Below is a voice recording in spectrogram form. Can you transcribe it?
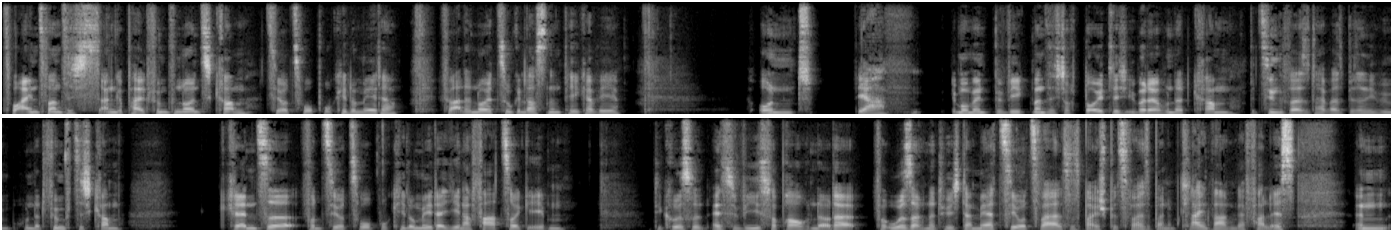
2021 ist angepeilt 95 Gramm CO2 pro Kilometer für alle neu zugelassenen Pkw. Und ja, im Moment bewegt man sich doch deutlich über der 100 Gramm, beziehungsweise teilweise bis an die 150 Gramm Grenze von CO2 pro Kilometer, je nach Fahrzeug eben. Die größeren SUVs verbrauchen oder verursachen natürlich da mehr CO2, als es beispielsweise bei einem Kleinwagen der Fall ist. Ein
